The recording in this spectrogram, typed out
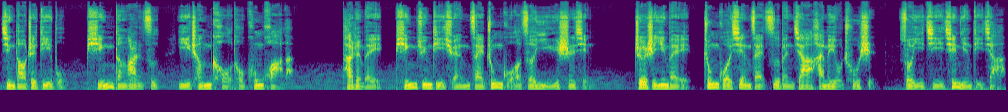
竟到这地步，平等二字已成口头空话了。他认为平均地权在中国则易于实行，这是因为中国现在资本家还没有出世，所以几千年地价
